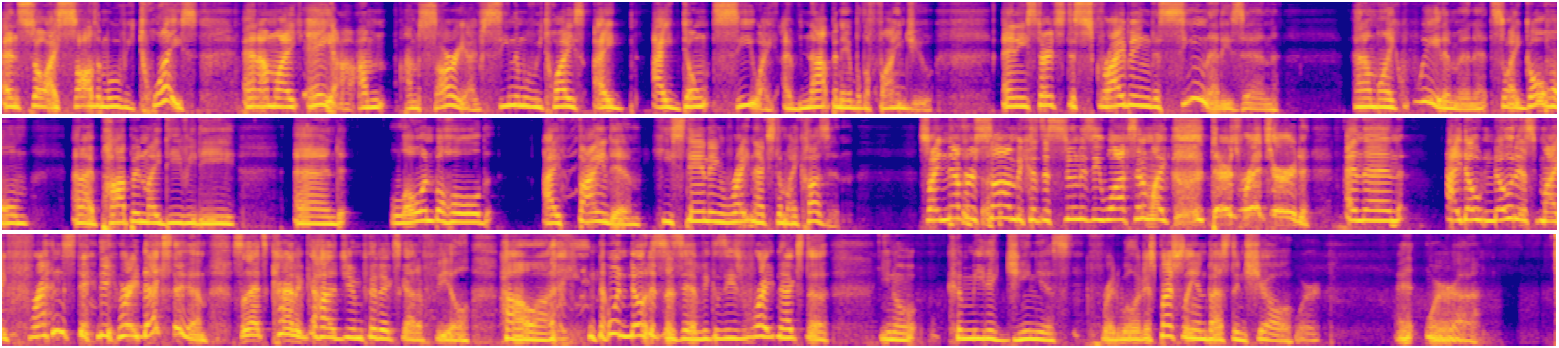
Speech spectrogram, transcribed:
and so I saw the movie twice. And I'm like, "Hey, I'm I'm sorry. I've seen the movie twice. I I don't see you. I, I've not been able to find you." And he starts describing the scene that he's in, and I'm like, "Wait a minute." So I go home and I pop in my DVD, and lo and behold, I find him. He's standing right next to my cousin. So I never saw him because as soon as he walks in, I'm like, there's Richard. And then I don't notice my friend standing right next to him. So that's kind of how Jim Piddock's got to feel. How uh, no one notices him because he's right next to, you know, comedic genius Fred Willard, especially in Best in Show, where, where, uh,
